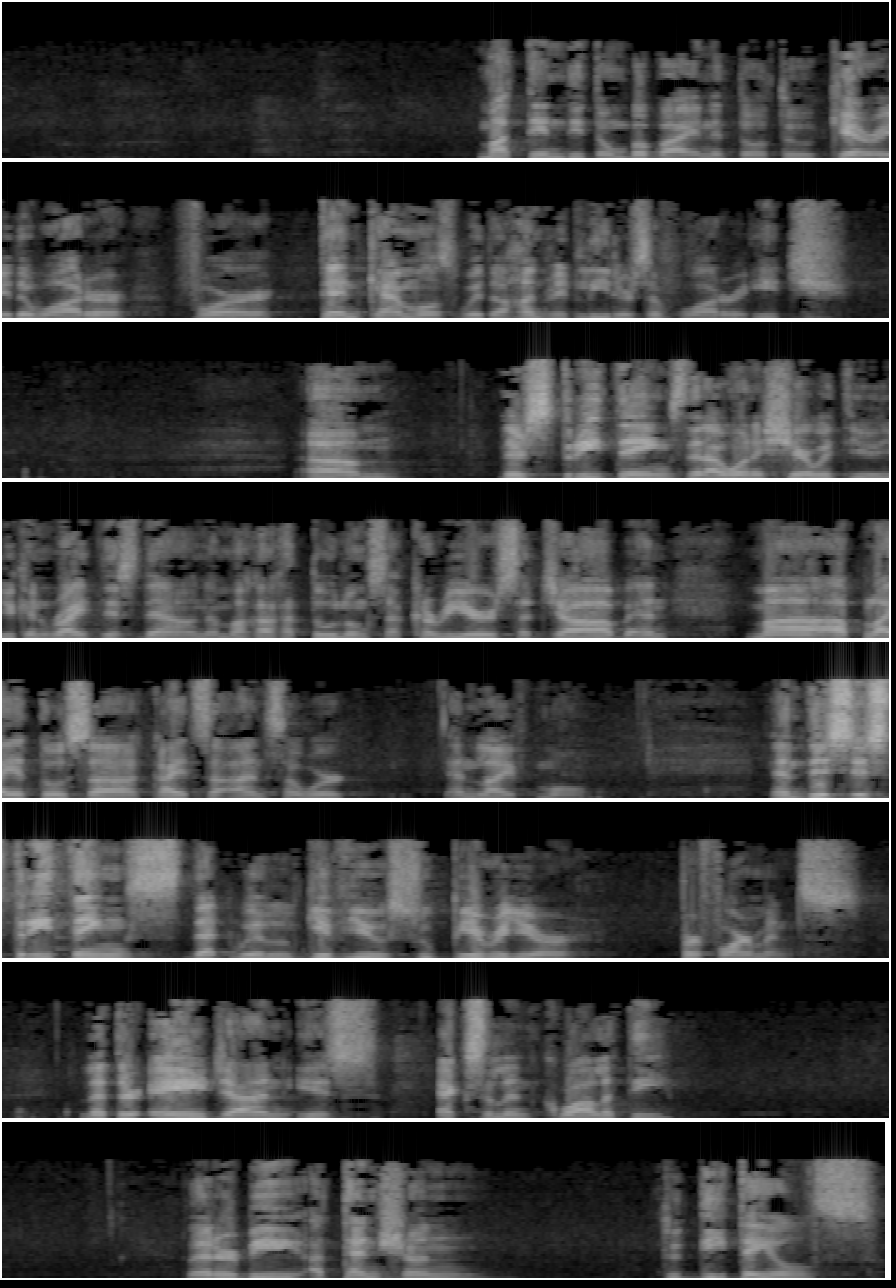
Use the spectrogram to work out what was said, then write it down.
Matindi tong babae nito to carry the water for 10 camels with 100 liters of water each. Um, there's three things that I want to share with you. You can write this down na makakatulong sa career, sa job, and ma-apply ito sa kahit saan sa work and life mo. And this is three things that will give you superior performance. Letter A dyan is excellent quality. Letter B, attention to details.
